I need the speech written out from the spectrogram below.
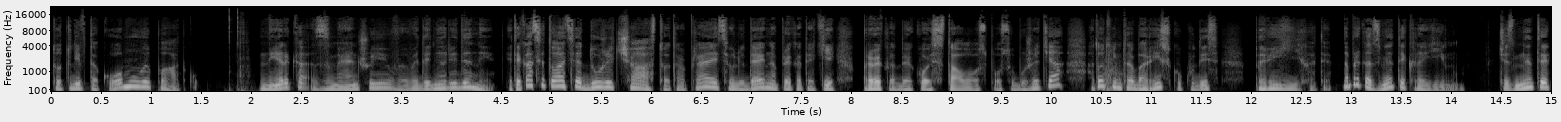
то тоді в такому випадку нирка зменшує виведення рідини. І така ситуація дуже часто трапляється у людей, наприклад, які привикли до якогось сталого способу життя, а тут їм треба різко кудись переїхати. Наприклад, змінити країну, чи змінити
